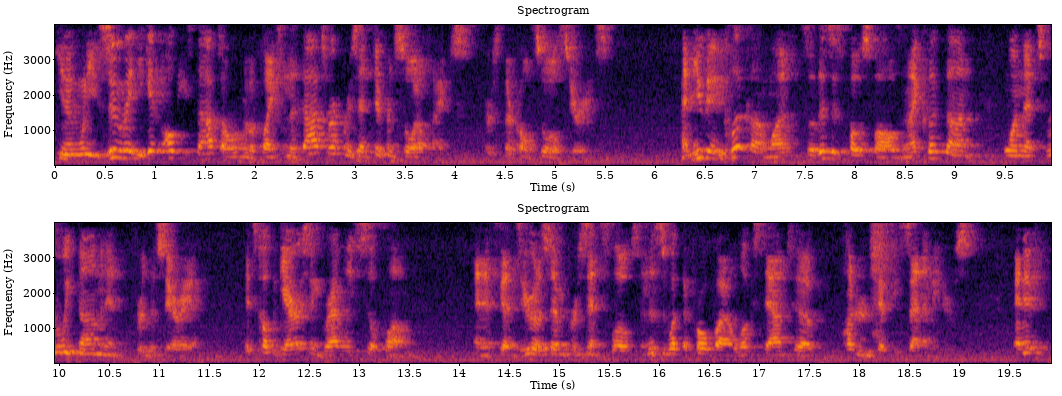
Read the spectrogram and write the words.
you know, when you zoom in, you get all these dots all over the place, and the dots represent different soil types. They're called soil series. And you can click on one. So this is Post Falls, and I clicked on one that's really dominant for this area. It's called the Garrison Gravelly Silt Loam. And it's got 0 to 7% slopes, and this is what the profile looks down to 150 centimeters. And if,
